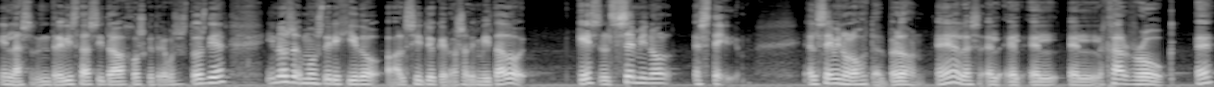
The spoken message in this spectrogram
en las entrevistas y trabajos que tenemos estos días y nos hemos dirigido al sitio que nos han invitado, que es el Seminole Stadium. El Seminole Hotel, perdón, ¿eh? el, el, el, el Hard Rock ¿eh?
